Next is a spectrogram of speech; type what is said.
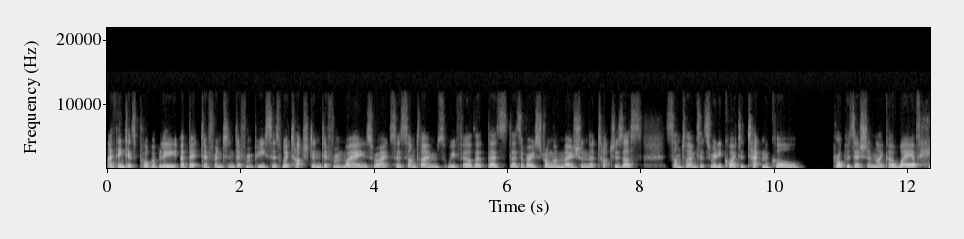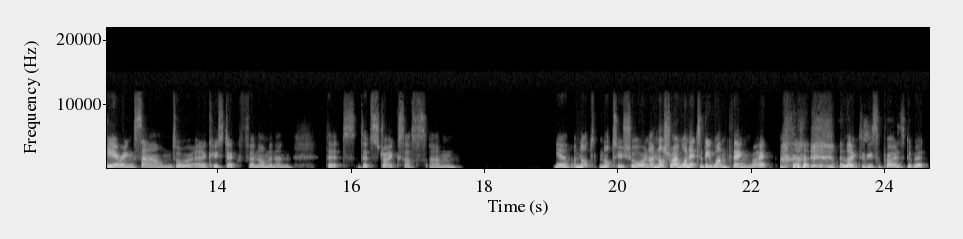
i think it's probably a bit different in different pieces. We're touched in different ways right? So sometimes we feel that there's there's a very strong emotion that touches us. Sometimes it's really quite a technical proposition like a way of hearing sound or an acoustic phenomenon that that strikes us um yeah i'm not not too sure and i'm not sure i want it to be one thing right? I like to be surprised a bit.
